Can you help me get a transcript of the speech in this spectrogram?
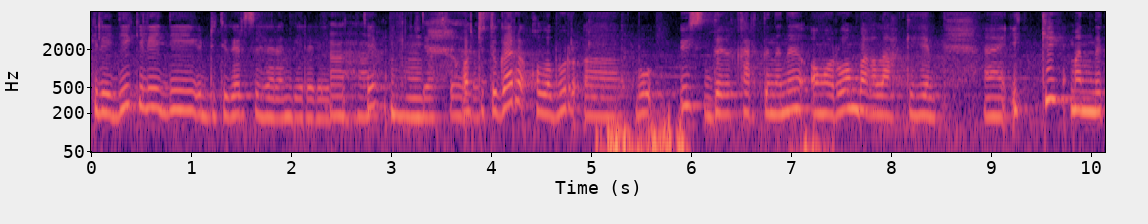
Килейди килейди үрдүтүгер сыгыран берер эбитти. Отчутугар колобур бу үс ды картынаны оңоруан багалах кихи икки маннык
